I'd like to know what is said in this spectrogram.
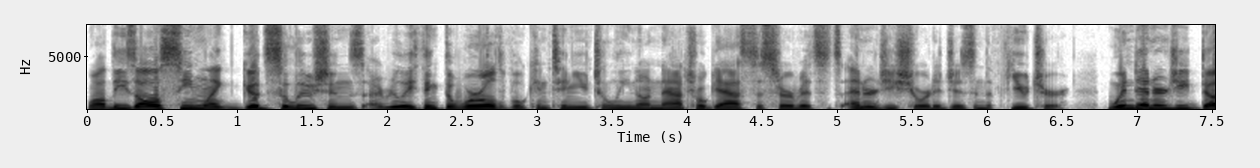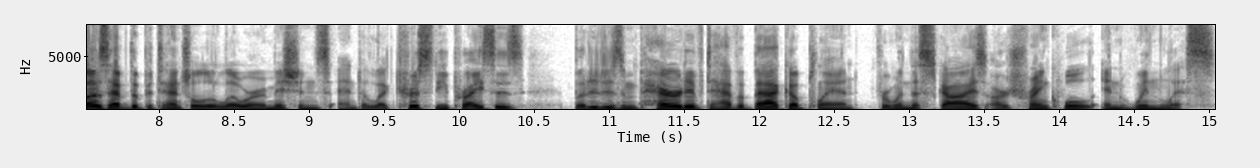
While these all seem like good solutions, I really think the world will continue to lean on natural gas to service its energy shortages in the future. Wind energy does have the potential to lower emissions and electricity prices, but it is imperative to have a backup plan for when the skies are tranquil and windless.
